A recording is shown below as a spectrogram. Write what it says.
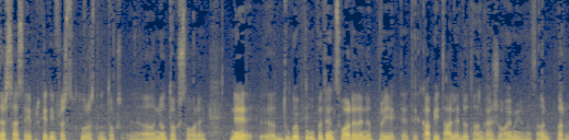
Ndërsa sa i përket infrastrukturës nëntokësore, ne duke u potencuar edhe në projektet kapitale do të angazhohemi, domethënë, për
